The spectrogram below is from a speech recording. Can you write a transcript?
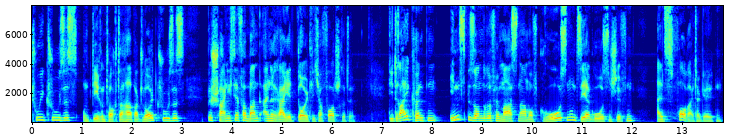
TUI Cruises und deren Tochter Hapag-Lloyd Cruises bescheinigt der Verband eine Reihe deutlicher Fortschritte. Die drei könnten insbesondere für Maßnahmen auf großen und sehr großen Schiffen als Vorreiter gelten,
